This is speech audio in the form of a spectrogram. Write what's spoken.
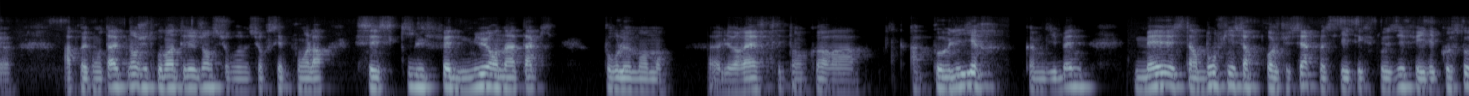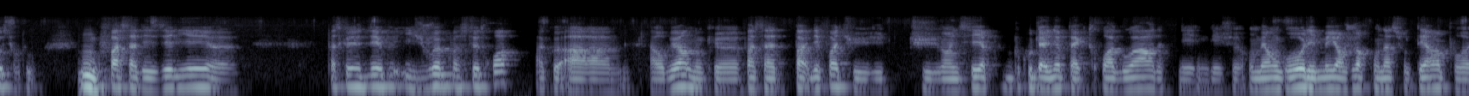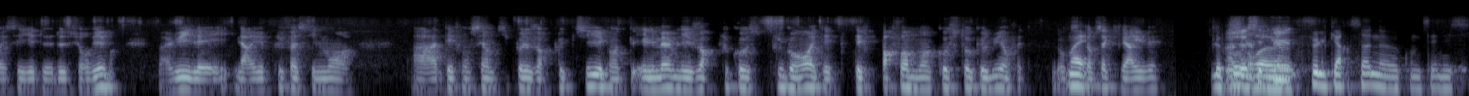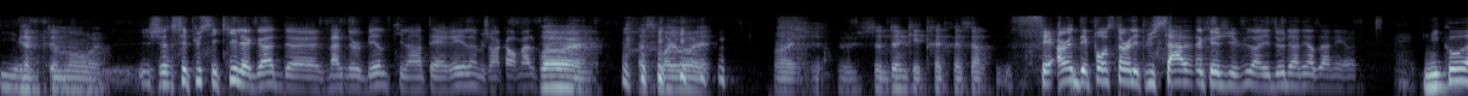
après contact. Non, je trouve intelligent sur, sur ces points-là. C'est ce qu'il fait de mieux en attaque pour le moment. le reste est encore à, à polir comme dit Ben. Mais c'est un bon finisseur proche du cercle parce qu'il est explosif et il est costaud surtout. Hmm. Donc face à des ailiers, euh, parce que il jouait poste 3 à, à, Auburn, donc euh, face à des fois tu, tu vas essayer beaucoup de line-up avec trois guards, des, on met en gros les meilleurs joueurs qu'on a sur le terrain pour essayer de, survivre. Bah, lui, il, est, il arrivait plus facilement à, défoncer un petit peu les joueurs plus petits et, quand, et même les joueurs plus, plus grands étaient, étaient parfois moins costauds que lui en fait. Donc c'est comme ça qu'il est arrivé. Le pauvre euh, Phil Carson euh, contre Tennessee. Exactement, ouais. Je ne sais plus c'est qui le gars de Vanderbilt qui l'a enterré, là, mais j'ai encore mal. Ouais, ouais. ouais, ouais. ouais. Ce dunk est très, très sale. C'est un des posters les plus sales que j'ai vu dans les deux dernières années. Nico,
